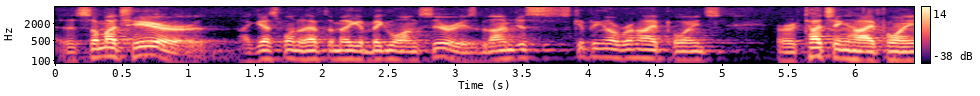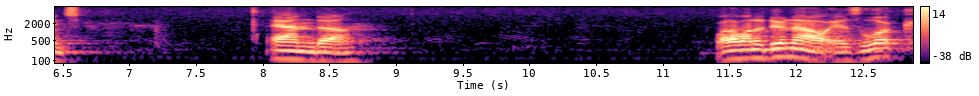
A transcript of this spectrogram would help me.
There's so much here. I guess one would have to make a big long series, but I'm just skipping over high points or touching high points. And uh, what I want to do now is look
